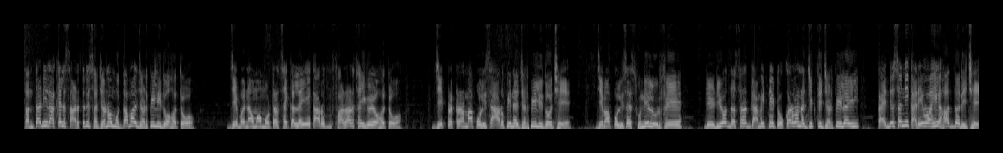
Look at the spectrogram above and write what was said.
સંતાડી રાખેલ સાડત્રીસ હજારનો મુદ્દામાલ ઝડપી લીધો હતો. જે બનાવમાં મોટરસાયકલ લઈ એક આરોપી ફરાર થઈ ગયો હતો. જે પ્રકરણમાં પોલીસે આરોપીને ઝડપી લીધો છે. જેમાં પોલીસે સુનિલ ઉર્ફે ડેડિયો દશરથ ગામિતને ટોકરવા નજીકથી ઝડપી લઈ કાયદેસરની કાર્યવાહી હાથ ધરી છે.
